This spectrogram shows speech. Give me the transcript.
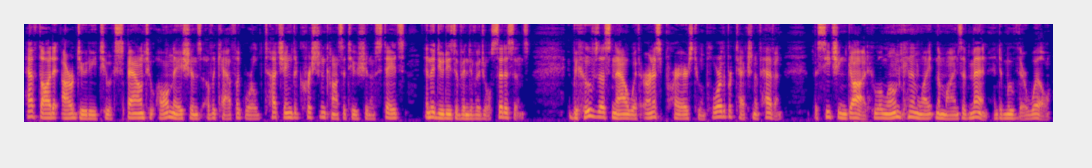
have thought it our duty to expound to all nations of the Catholic world touching the Christian constitution of states and the duties of individual citizens. It behooves us now with earnest prayers to implore the protection of heaven, beseeching God, who alone can enlighten the minds of men and to move their will,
